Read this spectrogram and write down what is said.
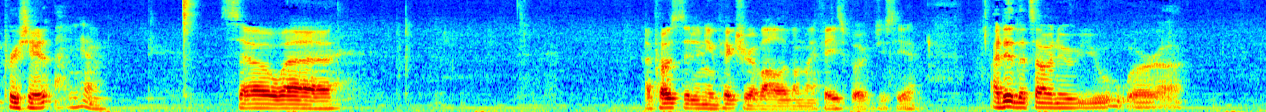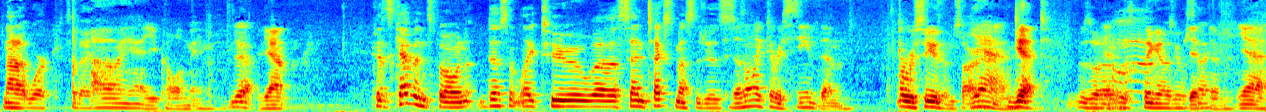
Appreciate it. Yeah. So uh, I posted a new picture of Olive on my Facebook. Did you see it? I did. That's how I knew you were uh, not at work today. Oh yeah, you called me. Yeah, Yeah. because Kevin's phone doesn't like to uh, send text messages doesn't like to receive them. or receive them. Sorry. Yeah. Get is what I was thinking. I was going to Get say. them. Yeah.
